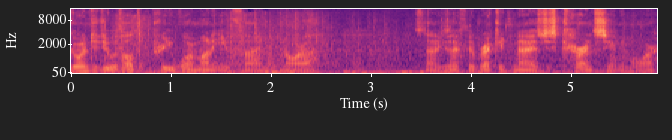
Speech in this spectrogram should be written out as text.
Going to do with all the pre-war money you find, Nora? It's not exactly recognized as currency anymore.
